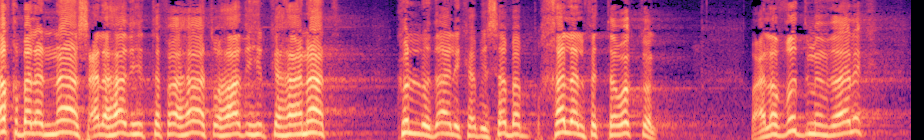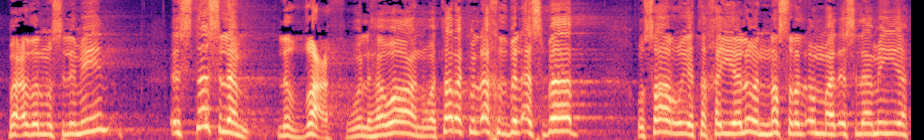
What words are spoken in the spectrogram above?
أقبل الناس على هذه التفاهات وهذه الكهانات. كل ذلك بسبب خلل في التوكل. وعلى الضد من ذلك بعض المسلمين استسلم للضعف والهوان وتركوا الأخذ بالأسباب وصاروا يتخيلون نصر الأمة الإسلامية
